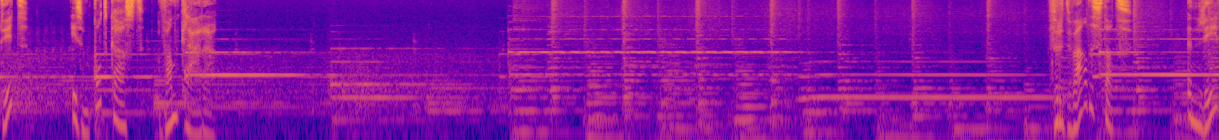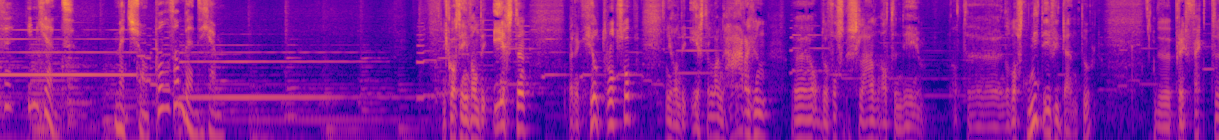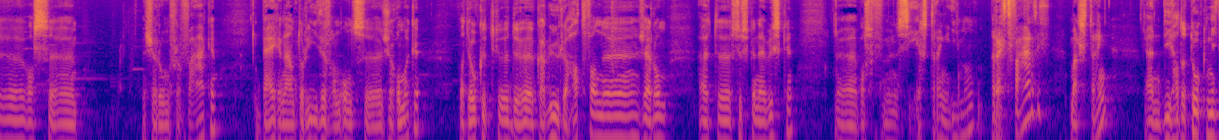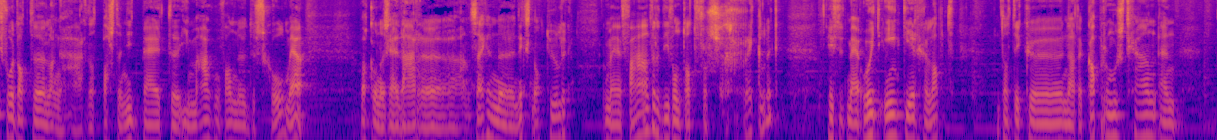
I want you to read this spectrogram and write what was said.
Dit is een podcast van Clara. Verdwaalde stad. Een leven in Gent. Met Jean-Paul van Bendigem. Ik was een van de eerste, ben ik heel trots op, een van de eerste langharigen uh, op de Voskeslaan Atheneum. Dat, uh, dat was niet evident hoor. De prefect uh, was uh, Jerome Vervaken, bijgenaamd door ieder van ons uh, Jeromeke. Wat ook het, de carrure had van uh, Jerome uit uh, Susken en Wisken. Uh, was een zeer streng iemand. Rechtvaardig, maar streng. En die had het ook niet voor dat lange haar. Dat paste niet bij het imago van de school. Maar ja, wat konden zij daar aan zeggen? Niks natuurlijk. Mijn vader, die vond dat verschrikkelijk. Heeft het mij ooit één keer gelapt dat ik uh, naar de kapper moest gaan. En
